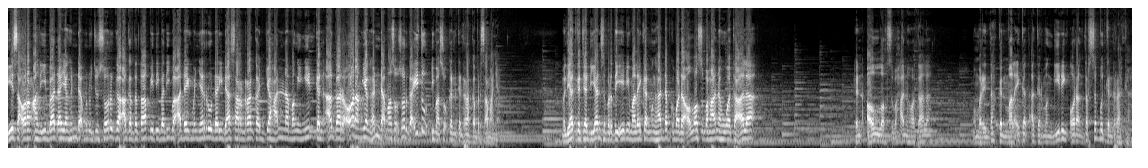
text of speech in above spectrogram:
Kisah orang ahli ibadah yang hendak menuju surga akan tetapi tiba-tiba ada yang menyeru dari dasar neraka jahanam menginginkan agar orang yang hendak masuk surga itu dimasukkan ke neraka bersamanya. Melihat kejadian seperti ini malaikat menghadap kepada Allah Subhanahu wa taala dan Allah Subhanahu wa taala memerintahkan malaikat agar menggiring orang tersebut ke neraka.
